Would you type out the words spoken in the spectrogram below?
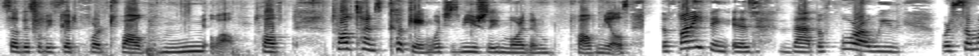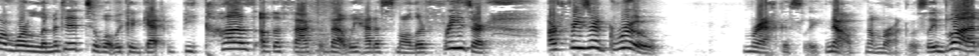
so this will be good for 12, well, 12, 12 times cooking, which is is usually more than 12 meals. The funny thing is that before we were somewhat more limited to what we could get because of the fact that we had a smaller freezer. Our freezer grew miraculously. No, not miraculously, but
